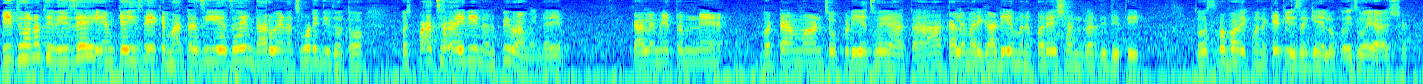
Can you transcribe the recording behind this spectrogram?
પીધો નથી વિજય, એમ કહે છે કે માતાજીએ જઈને દારૂ એને છોડી દીધો તો પછી પાછા આવીને પીવા માંડ્યા એમ. કાલે મેં તમને બટામણ ચોકડીએ જોયા હતા. હા, કાલે મારી ગાડીએ મને પરેશાન કરી દીધી હતી. તો સ્વાભાવિક મને કેટલી જગ્યાએ લોકોએ જોયા હશે?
